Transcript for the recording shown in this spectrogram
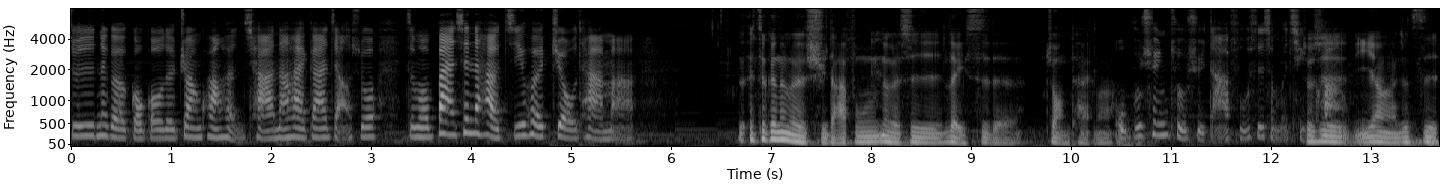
就是那个狗狗的状况很差，然后还跟他讲说怎么办？现在还有机会救它吗？哎，这跟那个许达夫那个是类似的状态吗？我不清楚许达夫是什么情况，就是一样啊，就自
